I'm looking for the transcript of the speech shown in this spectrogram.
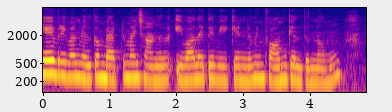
Hey everyone welcome back to my channel. ఇవాళ అయితే weekend మేము ఫామ్కి వెళ్తున్నాము.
